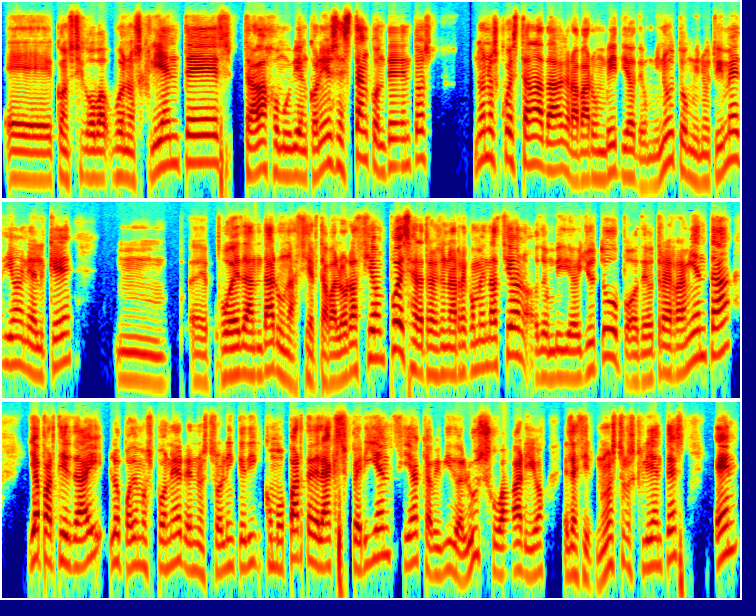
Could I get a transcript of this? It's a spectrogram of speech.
eh, consigo buenos clientes, trabajo muy bien con ellos, están contentos. No nos cuesta nada grabar un vídeo de un minuto, un minuto y medio en el que mm, eh, puedan dar una cierta valoración, puede ser a través de una recomendación o de un vídeo de YouTube o de otra herramienta y a partir de ahí lo podemos poner en nuestro LinkedIn como parte de la experiencia que ha vivido el usuario, es decir, nuestros clientes en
